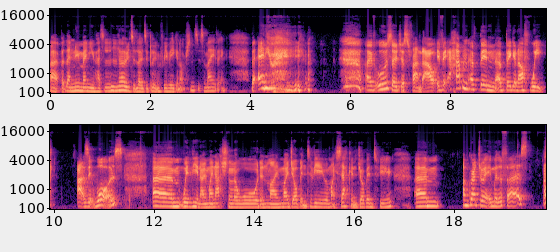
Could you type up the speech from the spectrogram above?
uh, but their new menu has loads and loads of gluten free vegan options. It's amazing. But anyway, I've also just found out if it hadn't have been a big enough week as it was, um, with you know my national award and my my job interview and my second job interview, um, I'm graduating with a first.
